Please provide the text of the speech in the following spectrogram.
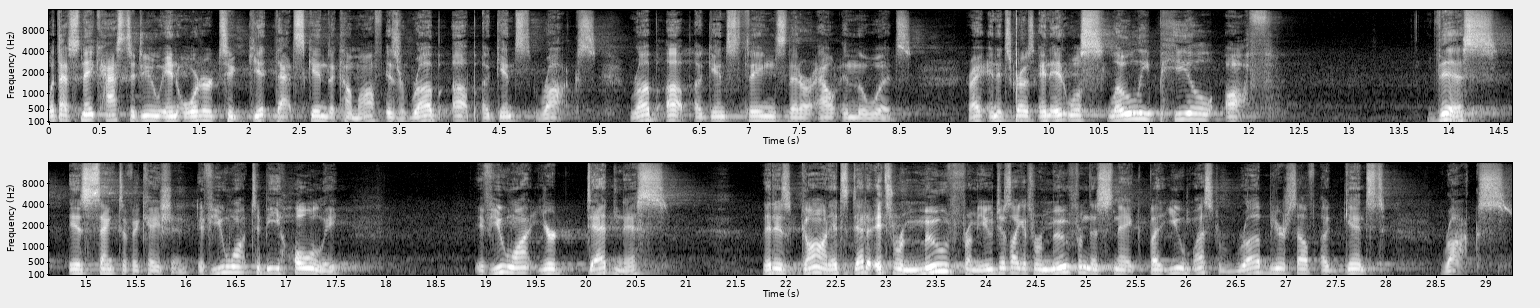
What that snake has to do in order to get that skin to come off is rub up against rocks, rub up against things that are out in the woods, right? And it's gross, and it will slowly peel off. This is sanctification. If you want to be holy, if you want your deadness that is gone, it's dead, it's removed from you, just like it's removed from the snake, but you must rub yourself against rocks.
